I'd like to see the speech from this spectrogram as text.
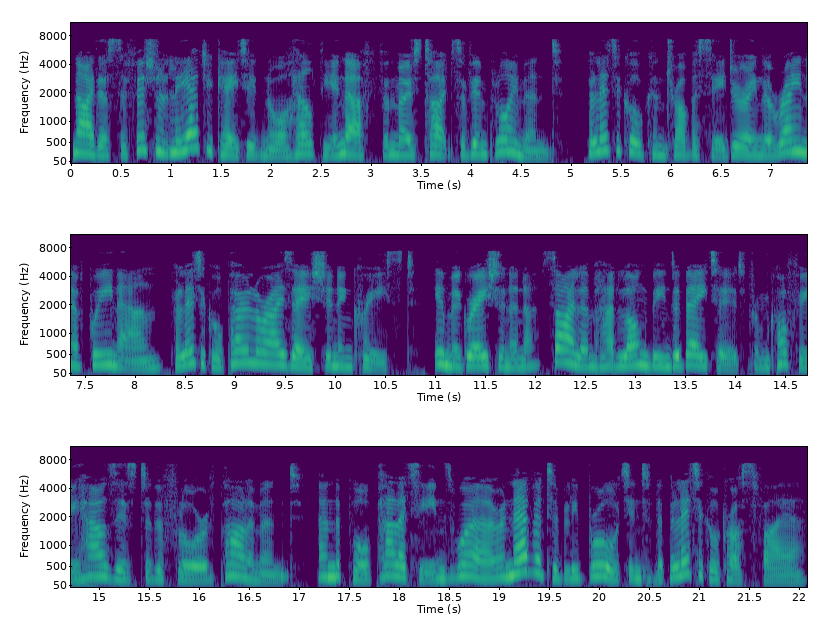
neither sufficiently educated nor healthy enough for most types of employment. Political controversy during the reign of Queen Anne, political polarization increased. Immigration and asylum had long been debated, from coffee houses to the floor of Parliament, and the poor Palatines were inevitably brought into the political crossfire.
